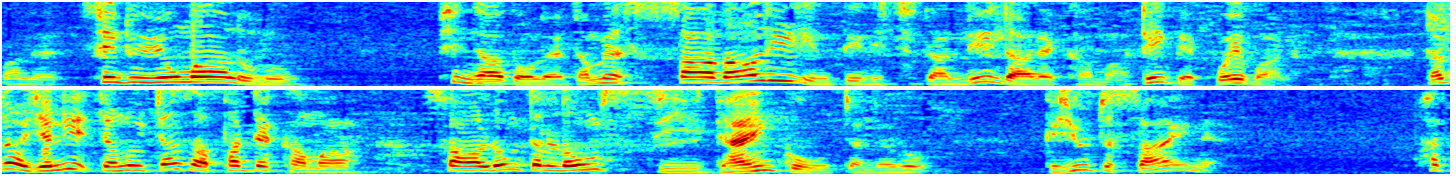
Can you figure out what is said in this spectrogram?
ဘာလဲစင်တူယုံမလို့လို့ဖြစ်냐တော့လဲဒါပေမဲ့စာသားလေးတွေကိုတည်တည်ချာချာလေ့လာတဲ့အခါမှာအတိတ်ပဲကွဲပါလားဒါကြောင့်ယနေ့ကျွန်တော်တို့ကျမ်းစာဖတ်တဲ့အခါမှာ စာလုံးတစ်လုံးစီတိုင်းကိုကျွန်တော်တို့ဂယုတဆိုင်နဲ့ဖတ်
